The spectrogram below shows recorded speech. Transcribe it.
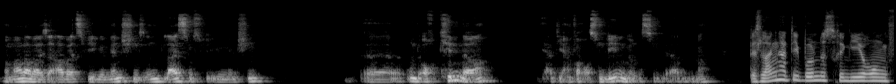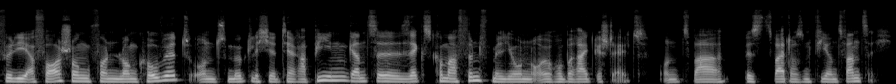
normalerweise arbeitsfähige Menschen sind, leistungsfähige Menschen äh, und auch Kinder, ja, die einfach aus dem Leben gerissen werden. Ne? Bislang hat die Bundesregierung für die Erforschung von Long-Covid und mögliche Therapien ganze 6,5 Millionen Euro bereitgestellt, und zwar bis 2024.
